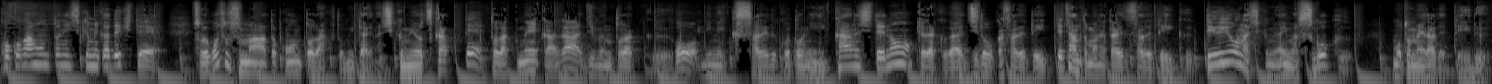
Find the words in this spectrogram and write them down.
ここが本当に仕組み化できて、それこそスマートコントラクトみたいな仕組みを使って、トラックメーカーが自分のトラックをリミックスされるることに関しての許諾が自動化されていって、ちゃんとマネタイズされていくっていうような仕組みは今すごく求められている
